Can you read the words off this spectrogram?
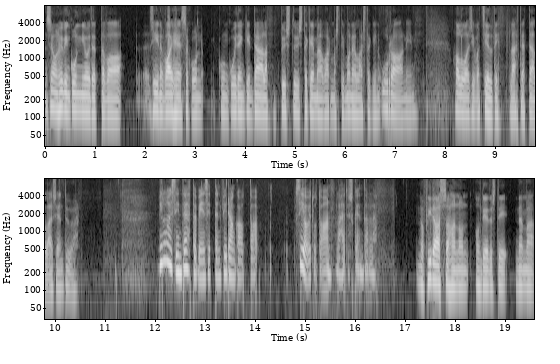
se on hyvin kunnioitettavaa siinä vaiheessa, kun, kun kuitenkin täällä pystyisi tekemään varmasti monenlaistakin uraa, niin haluaisivat silti lähteä tällaiseen työhön. Millaisiin tehtäviin sitten Fidan kautta sijoitutaan lähetyskentällä? No Fidassahan on, on tietysti nämä,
